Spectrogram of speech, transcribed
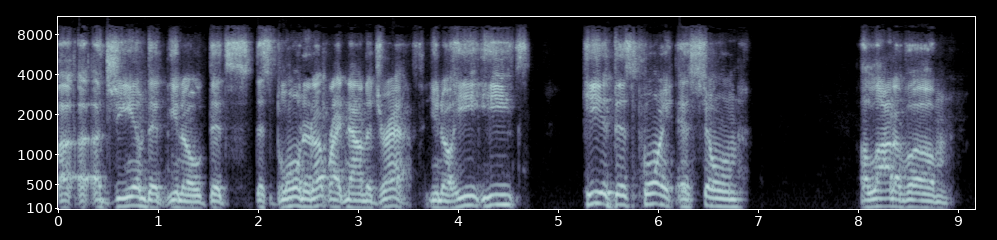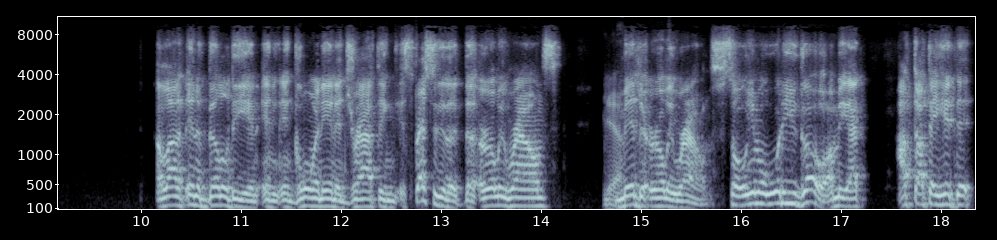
a, a GM that you know that's that's blowing it up right now in the draft. You know he he he at this point has shown a lot of um a lot of inability in, in, in going in and drafting, especially the, the early rounds, Yeah. mid to early rounds. So you know where do you go? I mean I. I thought they hit it.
